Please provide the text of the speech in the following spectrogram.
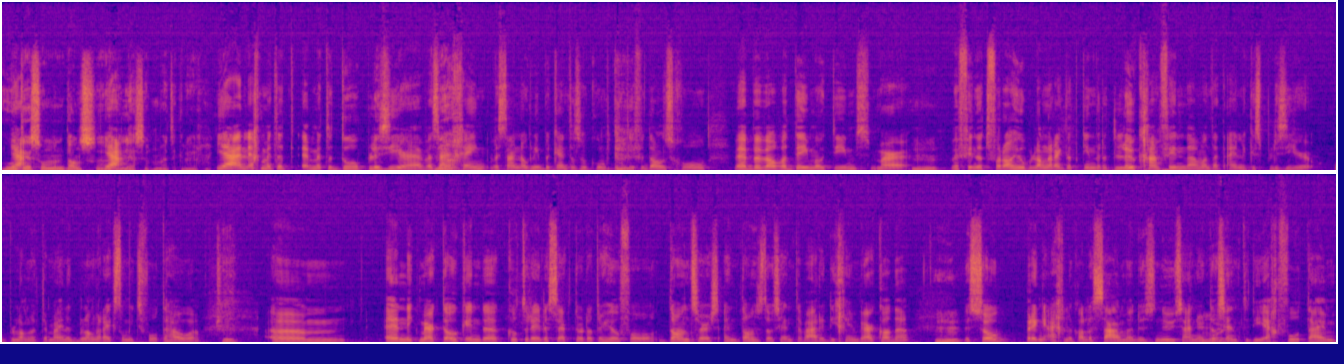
hoe het is om een dansles Ja. zeg maar, te krijgen. ja, en echt met het, met het doel plezier. Hè. We, zijn geen, we staan ook niet bekend als een competitieve dansschool. We hebben wel wat demo-teams, maar Mhm. we vinden het vooral heel belangrijk dat kinderen het leuk gaan vinden. Want uiteindelijk is plezier op lange termijn het belangrijkste om iets vol te houden. True. Ehm, en ik merkte ook in de culturele sector dat er heel veel dansers en dansdocenten waren die geen werk hadden. Mhm. Dus zo breng je eigenlijk alles samen. Dus nu zijn er Mooi. docenten die echt fulltime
